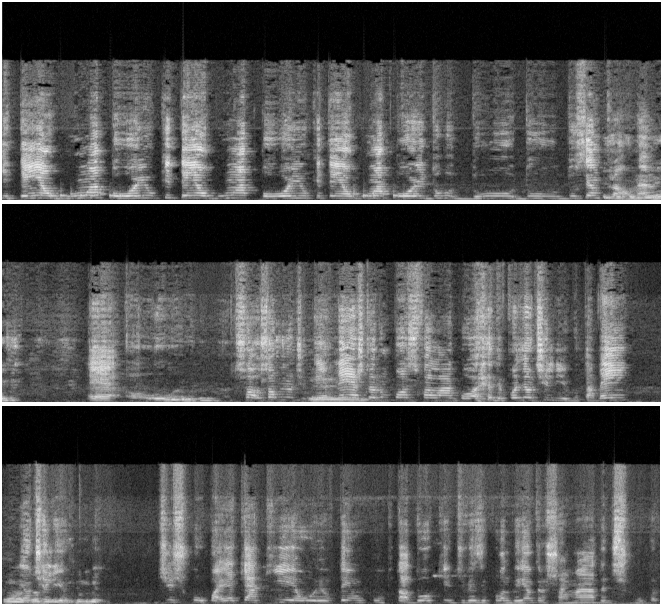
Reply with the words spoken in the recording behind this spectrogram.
que tem algum apoio, que tem algum apoio, que tem algum apoio do, do, do, do Centrão, né? É, o, só, só um minutinho. Ernesto, eu não posso falar agora, depois eu te ligo, tá bem? Ah, eu tá te ligo. Desculpa, é que aqui eu, eu tenho um computador que de vez em quando entra chamada, desculpa.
